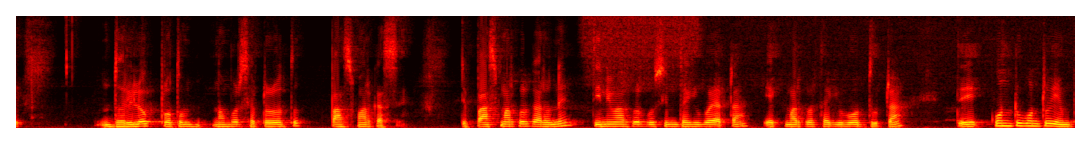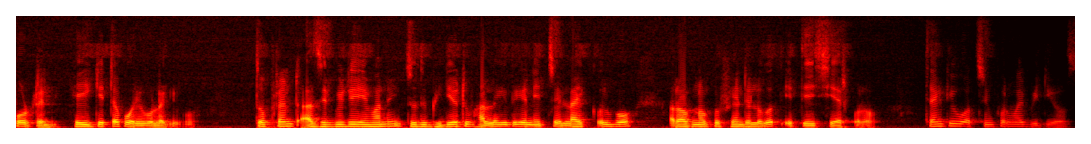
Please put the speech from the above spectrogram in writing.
ধৰি লওক প্ৰথম নম্বৰ চেপ্টাৰতো পাঁচ মাৰ্ক আছে। তে পাঁচ মাৰ্কৰ কাৰণে তিনি মাৰ্কৰ কুৱেশ্যন থাকিব এটা এক মাৰ্কৰ থাকিব দুটা। তে কোনটো কোনটো ইম্পৰ্টেণ্ট সেইকেইটা পঢ়িব লাগিব। তো ফ্রেন্ড আজিৰ ভিডিঅ' ইমানেই যদি ভিডিঅ'টো ভালো লাগি থাকে নিশ্চয় লাইক কৰিব আৰু আপোনালোকৰ ফ্ৰেণ্ডৰ লগত এতিয়াই শ্বেয়াৰ কৰক থেংক ইউ ৱাচিং ফৰ মাই ভিডিঅ'ছ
